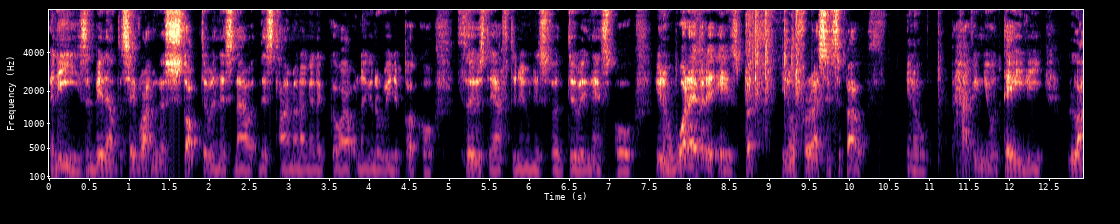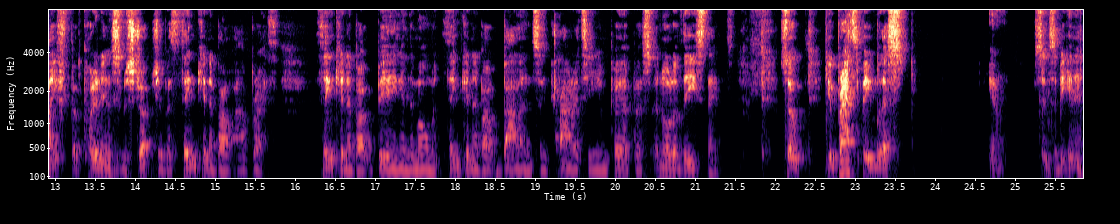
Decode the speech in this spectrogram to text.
and ease and being able to say, right, I'm going to stop doing this now at this time and I'm going to go out and I'm going to read a book or Thursday afternoon is for doing this or, you know, whatever it is. But, you know, for us, it's about, you know, having your daily life, but putting in some structure, but thinking about our breath, thinking about being in the moment, thinking about balance and clarity and purpose and all of these things. So your breath's been with us, you know, since the beginning.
